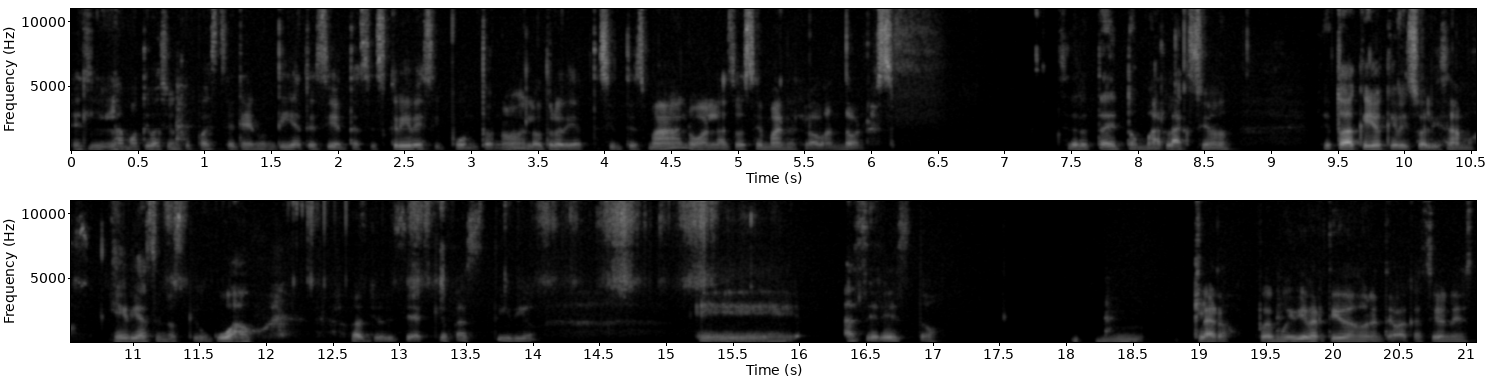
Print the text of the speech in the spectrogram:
es la motivación que puedes tener. Un día te sientas, escribes y punto, ¿no? El otro día te sientes mal o en las dos semanas lo abandonas. Se trata de tomar la acción de todo aquello que visualizamos. Y hay días en los que, wow, yo decía, qué fastidio eh, hacer esto. Mm, claro, fue muy divertido durante vacaciones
